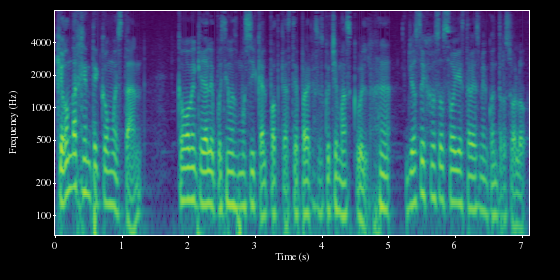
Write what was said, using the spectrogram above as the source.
¿Qué onda gente? ¿Cómo están? ¿Cómo ven que ya le pusimos música al podcast eh, para que se escuche más cool? Yo soy José Soy, esta vez me encuentro solo.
